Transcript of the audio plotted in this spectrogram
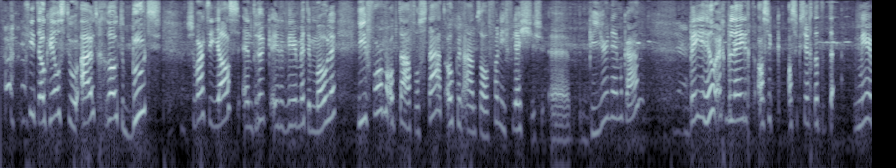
je ziet ook heel stoer uit. Grote boots zwarte jas en druk in het weer met de molen. Hier voor me op tafel staat ook een aantal van die flesjes uh, bier, neem ik aan. Ben je heel erg beledigd als ik, als ik zeg dat het meer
